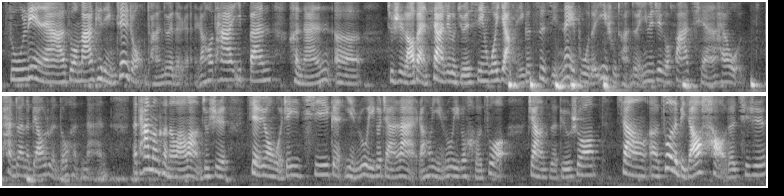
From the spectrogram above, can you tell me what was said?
租赁啊，做 marketing 这种团队的人，然后他一般很难呃，就是老板下这个决心，我养一个自己内部的艺术团队，因为这个花钱还有我判断的标准都很难。那他们可能往往就是借用我这一期跟引入一个展览，然后引入一个合作这样子。比如说像呃做的比较好的，其实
